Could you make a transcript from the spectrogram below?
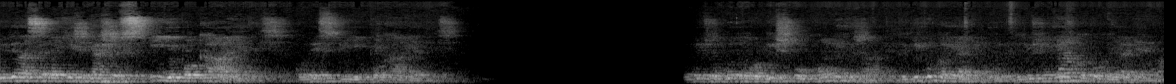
людина себе тішить, я ще вспію покаятися. Коли спію покаятися? Коли вже будемо в ліжку колі лежати, тоді покаяння буде, тоді вже ніякого покаяння нема.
